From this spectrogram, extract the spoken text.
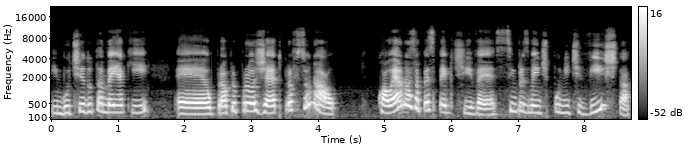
embutido também aqui é, o próprio projeto profissional. Qual é a nossa perspectiva? É simplesmente punitivista?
